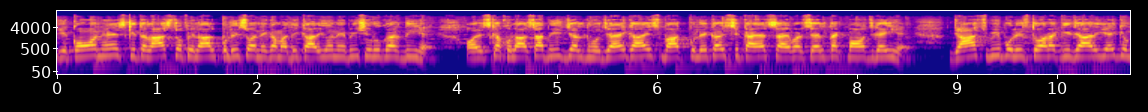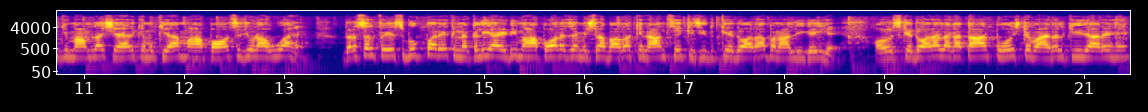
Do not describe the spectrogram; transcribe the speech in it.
ये कौन है? इसकी तलाश तो फ़िलहाल पुलिस और निगम अधिकारियों ने भी शुरू कर दी है और इसका खुलासा भी जल्द हो जाएगा। इस बात को लेकर शिकायत साइबर सेल तक पहुँच गई है। जाँच भी पुलिस द्वारा की जा रही है क्योंकि मामला शहर के मुखिया महापौर से जुड़ा हुआ है। दरअसल फेसबुक पर एक नकली आईडी महापौर अजय मिश्रा बाबा के नाम से किसी के द्वारा बना ली गई है और उसके द्वारा लगातार पोस्ट वायरल की जा रहे हैं।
